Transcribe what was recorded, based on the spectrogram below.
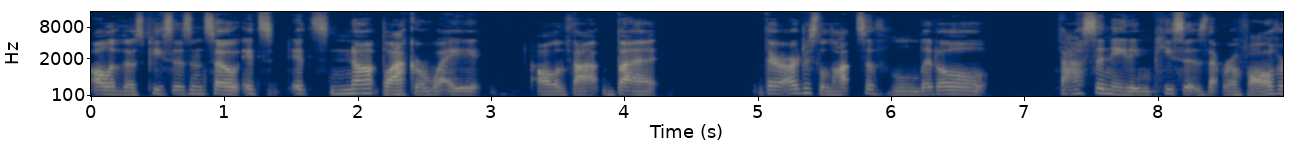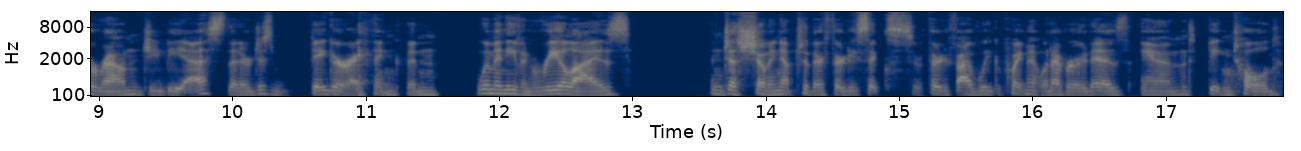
all of those pieces. And so it's it's not black or white all of that but there are just lots of little fascinating pieces that revolve around GBS that are just bigger, I think, than women even realize than just showing up to their 36 or 35 week appointment, whatever it is, and being told,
